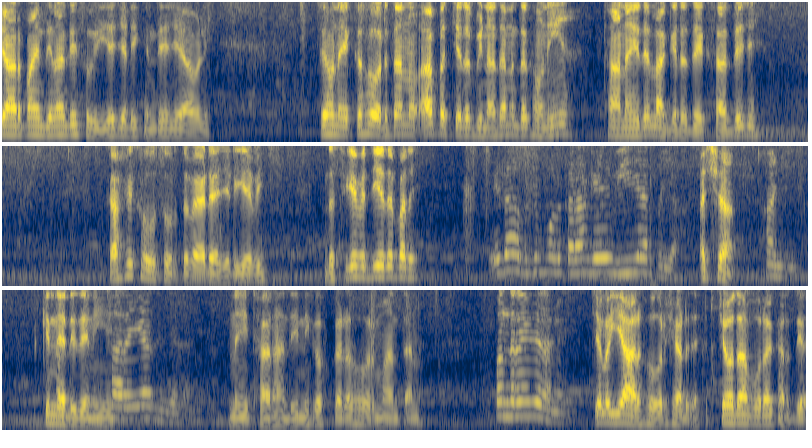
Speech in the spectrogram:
4-5 ਦਿਨਾਂ ਦੀ ਸੂਈ ਹੈ ਜਿਹੜੀ ਕਹਿੰਦੇ ਜੇ ਆ ਵਾਲੀ। ਤੇ ਹੁਣ ਇੱਕ ਹੋਰ ਤੁਹਾਨੂੰ ਆ ਬੱਚੇ ਤੋਂ ਬਿਨਾ ਤੁਹਾਨੂੰ ਦਿਖਾਉਣੀ ਆ। ਥਾਣਾ ਇਹਦੇ ਲਾਗੇ ਤੋਂ ਦੇਖ ਸਕਦੇ ਜੀ। ਕਾਫੀ ਖੂਬਸੂਰਤ ਵੈੜ ਹੈ ਜਿਹੜੀ ਇਹ ਵੀ। ਦੱਸੀਏ ਵੀਰ ਜੀ ਇਹਦੇ ਬਾਰੇ। ਇਹਦਾ ਅਸੀਂ ਮੁੱਲ ਕਰਾਂਗੇ 20000 ਰੁਪਇਆ। ਅੱਛਾ। ਹਾਂਜੀ। ਕਿੰਨੇ ਦੀ ਦੇਣੀ ਹੈ? 18000 ਦੀ ਦੇ ਦਾਂਗੇ। ਨਹੀਂ 18 ਦੀ ਨਹੀਂ ਕੁਛ ਕਰੋ ਹੋਰ ਮਾਨਤਾ ਨਾ। 15 ਦੀ ਦੇ ਦਾਂਗੇ। ਚਲੋ ਯਾਰ ਹੋਰ ਛੱਡ ਦੇ 14 ਪੂਰਾ ਕਰ ਦਿਓ।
